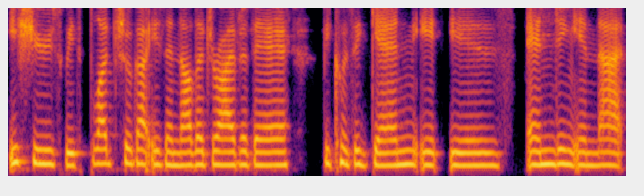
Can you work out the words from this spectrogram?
issues with blood sugar is another driver there because again, it is ending in that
